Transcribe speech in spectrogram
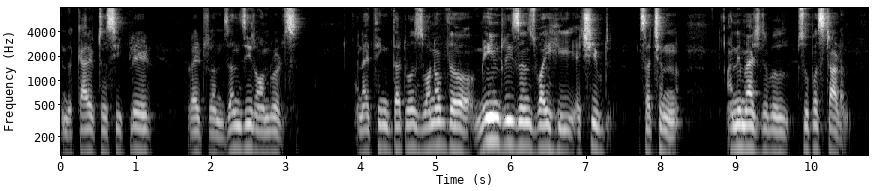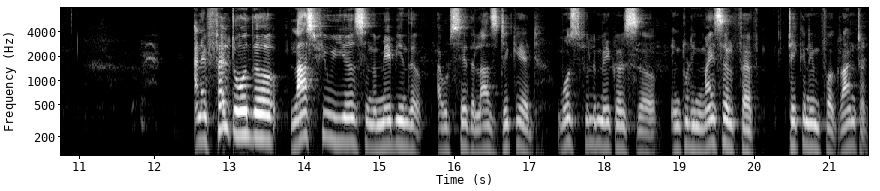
in the characters he played right from Zanjeer onwards. And I think that was one of the main reasons why he achieved such an unimaginable superstardom. And I felt over the last few years, in the, maybe in the, I would say the last decade, most filmmakers, uh, including myself, have taken him for granted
